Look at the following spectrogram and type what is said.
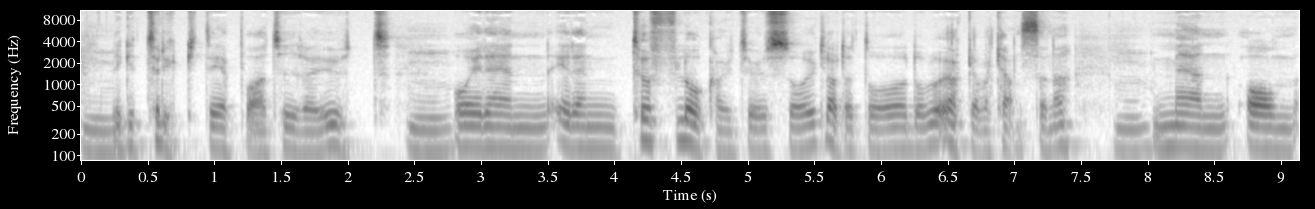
mm. vilket tryck det är på att hyra ut. Mm. Och är det, en, är det en tuff lågkonjunktur så är det klart att då, då ökar vakanserna. Mm. Men om,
